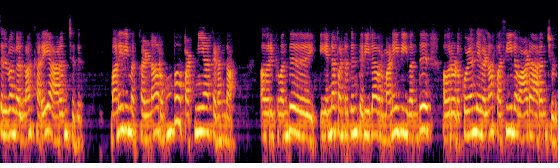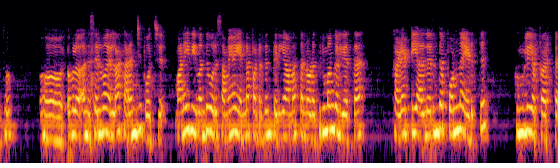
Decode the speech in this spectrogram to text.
செல்வங்கள்லாம் கரைய ஆரம்பிச்சது. மனைவி மக்கள்லாம் ரொம்ப பட்னியா கிடந்தா. அவருக்கு வந்து என்ன பண்றதுன்னு தெரியல. அவர் மனைவி வந்து அவரோட குழந்தைகள்லாம் பசியில வாட ஆரம்பிச்சுடுத்து. இவ்வளோ அந்த செல்வம் எல்லாம் கரைஞ்சு போச்சு. மனைவி வந்து ஒரு சமயம் என்ன பண்றதுன்னு தெரியாம தன்னோட திருமங்கல்யத்தை கழட்டி அதுல இருந்த பொண்ணை எடுத்து குங்குளியப்பர்கிட்ட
